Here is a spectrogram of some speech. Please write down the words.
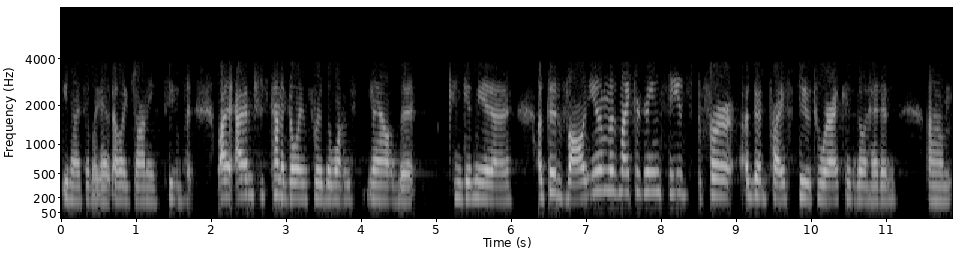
you know, I said like I, I like Johnny's too, but I, I'm just kind of going for the ones now that can give me a a good volume of microgreen seeds for a good price too, to where I can go ahead and um,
